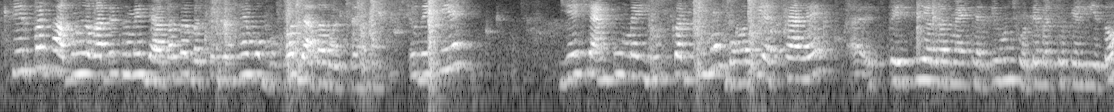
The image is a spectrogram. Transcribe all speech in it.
सिर पर साबुन लगाते समय ज़्यादातर बच्चे जो हैं, वो बहुत ज़्यादा रोते हैं। तो देखिए, ये शैम्पू मैं यूज़ करती हूँ, बहुत ही अच्छा है स्पेशली अगर मैं कहती हूँ छोटे बच्चों के लिए तो।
